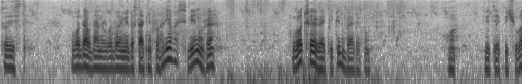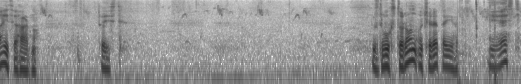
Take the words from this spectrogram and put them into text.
Тобто вода в даній водоймі достатньо прогрілась, він уже в очереті під берегом. Дивіться, як відчувається гарно. Тобто з двох сторон очерета і Єсть.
